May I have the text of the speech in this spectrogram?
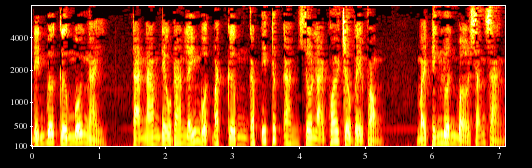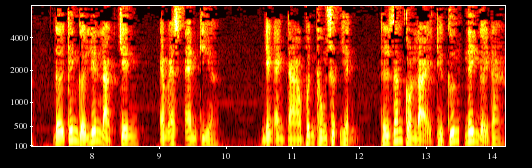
Đến bữa cơm mỗi ngày, Tạ Nam đều ra lấy một bát cơm gắp ít thức ăn rồi lại quay trở về phòng. Máy tính luôn mở sẵn sàng, Đợi cái người liên lạc trên MSN kia. Nhưng anh ta vẫn không xuất hiện. Thời gian còn lại thì cứ ngây người ra.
